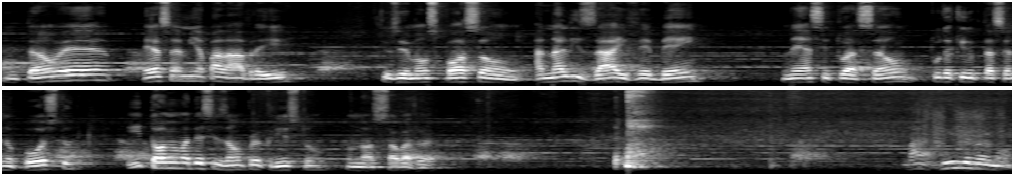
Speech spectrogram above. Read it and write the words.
Então é essa é a minha palavra aí que os irmãos possam analisar e ver bem né, a situação, tudo aquilo que está sendo posto e tome uma decisão por Cristo, o nosso Salvador. Maravilha, meu irmão.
